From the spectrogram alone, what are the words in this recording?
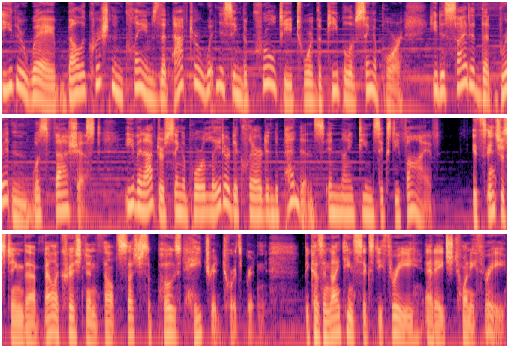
Either way, Balakrishnan claims that after witnessing the cruelty toward the people of Singapore, he decided that Britain was fascist, even after Singapore later declared independence in 1965. It's interesting that Balakrishnan felt such supposed hatred towards Britain because in 1963, at age 23,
